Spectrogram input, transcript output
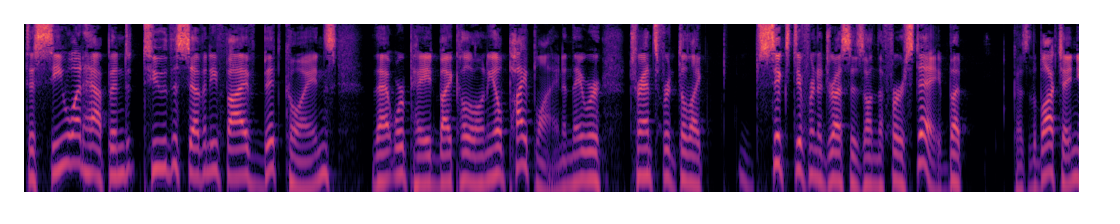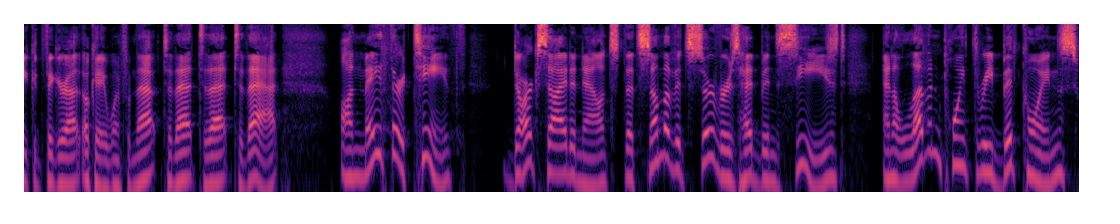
to see what happened to the 75 bitcoins that were paid by Colonial Pipeline. And they were transferred to like six different addresses on the first day. But because of the blockchain, you could figure out okay, went from that to that to that to that. On May 13th, DarkSide announced that some of its servers had been seized and 11.3 bitcoins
